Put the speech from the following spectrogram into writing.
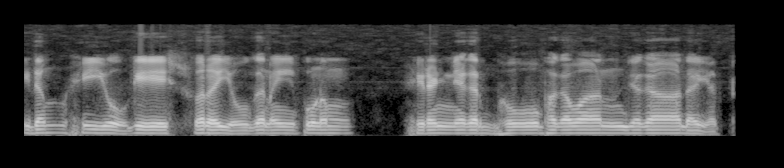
इदम् हि योगेश्वरयोगनैपुणम् हिरण्यगर्भो भगवान् जगादयत्।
